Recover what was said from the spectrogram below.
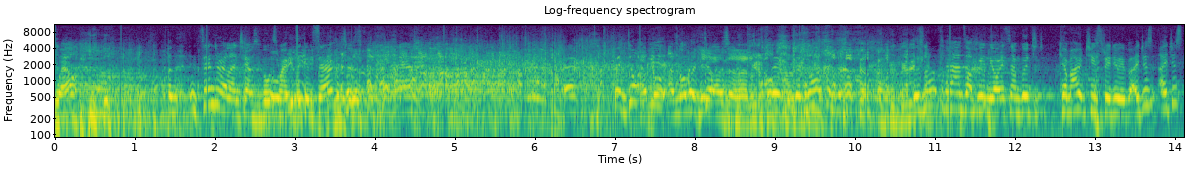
Well, uh, Cinderella in terms of votes might be the Conservatives. Don't I'm you? not, I'm not but making don't- eyes at it. There's, lots of, there's lots of hands up here in the audience. and I'm going to come out to you straight away. But I just, I just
